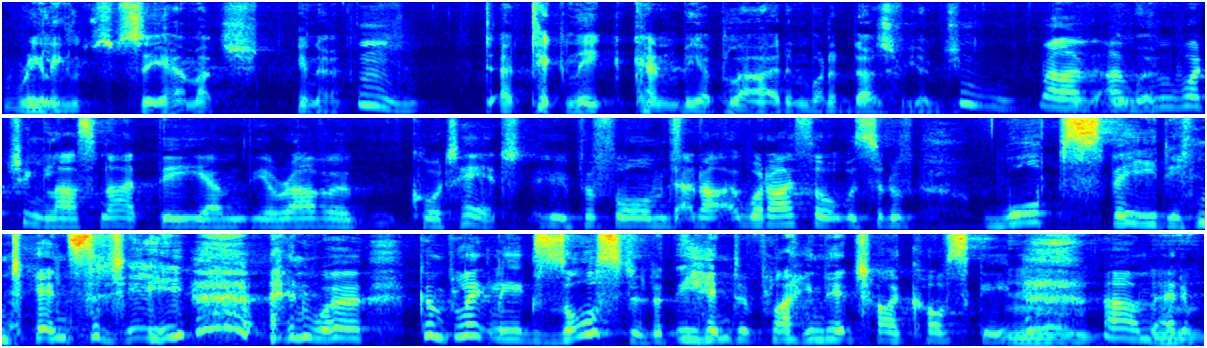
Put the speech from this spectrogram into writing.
really see how much, you know, t- uh, technique can be applied and what it does for your. j- Well, I, I your we work. were watching last night the um, the Arava Quartet, who performed and I, what I thought was sort of warp speed intensity, and were completely exhausted at the end of playing their Tchaikovsky. Mm, um, And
